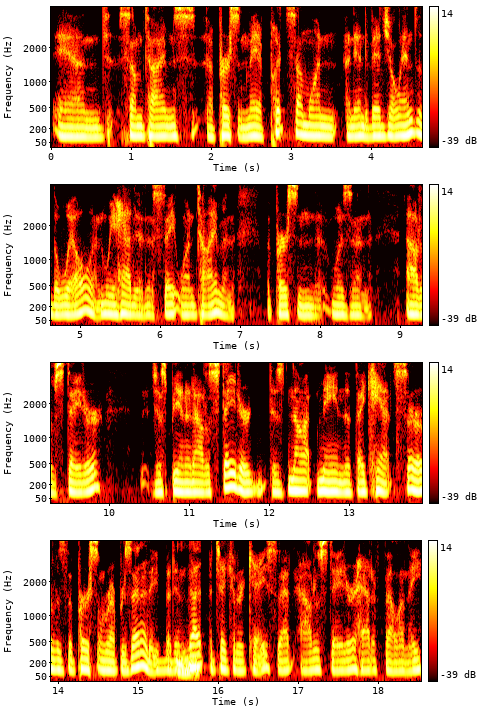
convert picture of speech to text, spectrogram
and sometimes a person may have put someone an individual into the will and we had an estate one time and the person was an out of stater just being an out of stater does not mean that they can't serve as the personal representative but in mm-hmm. that particular case that out of stater had a felony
